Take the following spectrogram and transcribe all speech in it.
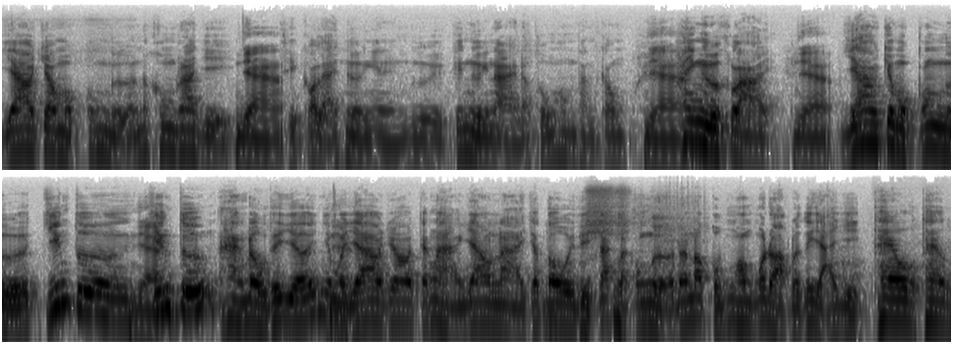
giao cho một con ngựa nó không ra gì dạ. thì có lẽ người người cái người này nó cũng không thành công dạ. hay ngược lại dạ. giao cho một con ngựa chiến tướng dạ. chiến tướng hàng đầu thế giới nhưng dạ. mà giao cho chẳng hạn giao này cho tôi thì chắc là con ngựa đó nó cũng không có đoạt được cái giải gì theo theo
